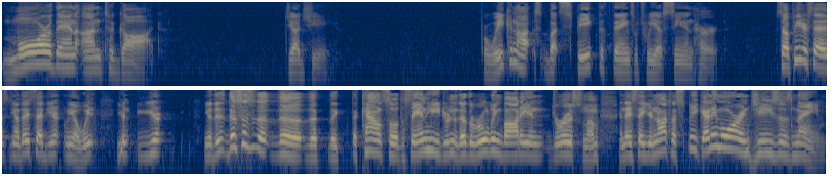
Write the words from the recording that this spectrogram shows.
more than unto God. Judge ye. For we cannot but speak the things which we have seen and heard. So Peter says, you know, they said, you know, we, you're, you're, you know, this is the, the, the, the, council, the Sanhedrin, they're the ruling body in Jerusalem, and they say you're not to speak anymore in Jesus' name.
